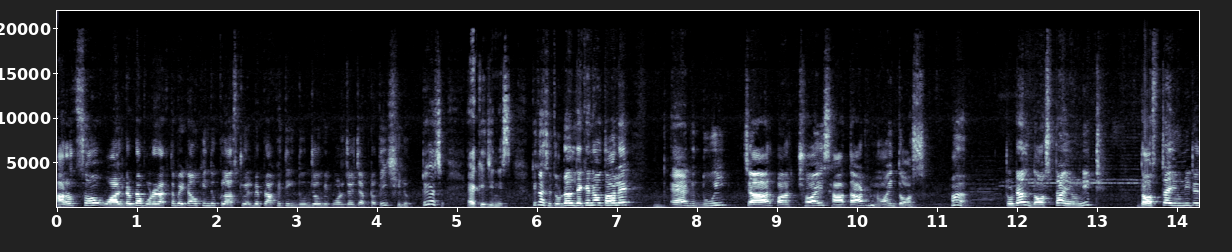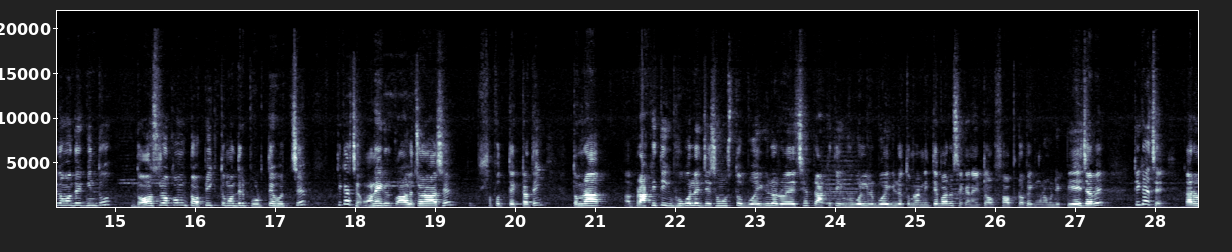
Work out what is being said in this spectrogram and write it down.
ভারত সহ ওয়ার্ল্ড ওয়ার্ল্ডটা পড়ে রাখতে হবে। এটাও কিন্তু ক্লাস টুয়েলভে প্রাকৃতিক দুর্যোগ বিপর্যয় চ্যাপ্টারতেই ছিল। ঠিক আছে? একই জিনিস। ঠিক আছে? টোটাল দেখে নাও তাহলে। এক, দুই, চার, পাঁচ, ছয়, সাত, আট, নয়, দশ। হ্যাঁ? টোটাল দশটা ইউনিট দশটা ইউনিটে তোমাদের কিন্তু দশ রকম টপিক তোমাদের পড়তে হচ্ছে, ঠিক আছে? অনেক আলোচনা আছে প্রত্যেকটাতেই। তোমরা প্রাকৃতিক ভূগোলের যে সমস্ত বইগুলো রয়েছে, প্রাকৃতিক ভূগোলের বইগুলো তোমরা নিতে পারো, সেখানে টপ সব টপিক মোটামুটি পেয়ে যাবে, ঠিক আছে? কারণ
